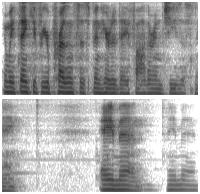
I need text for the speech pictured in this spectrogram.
And we thank you for your presence that's been here today, Father, in Jesus' name. Amen. Amen.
